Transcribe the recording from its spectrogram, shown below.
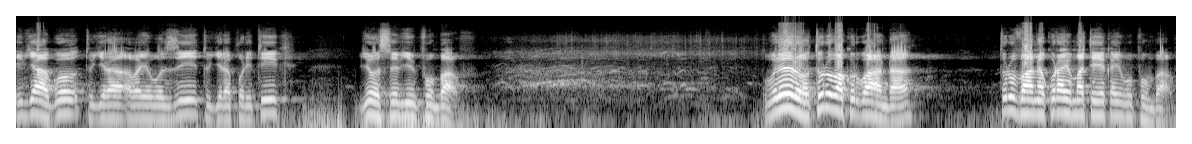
ibyago tugira abayobozi tugira politiki byose by'ibipfumbavu. Ubu rero turubaka u rwanda turuvana kuri ayo mateka y'ubupfumbavu.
